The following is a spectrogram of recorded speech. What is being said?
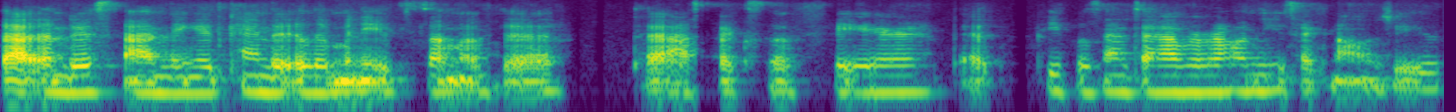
that understanding, it kind of eliminates some of the, the aspects of fear that people tend to have around new technologies.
